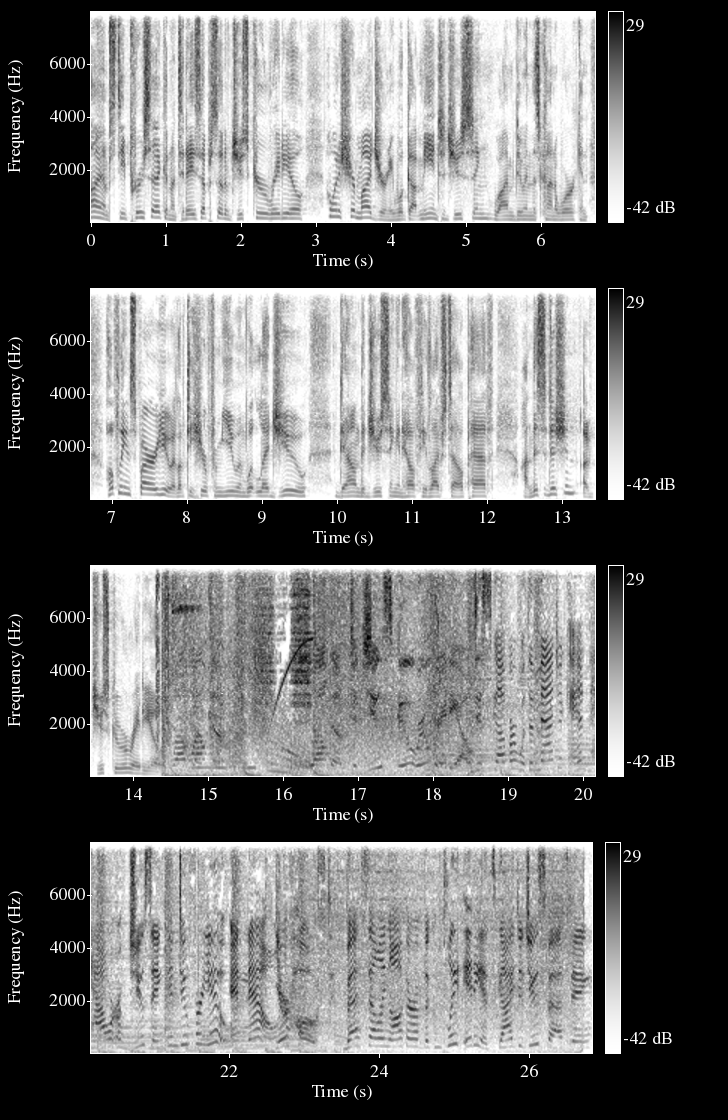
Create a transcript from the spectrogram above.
Hi, I'm Steve Prussack, and on today's episode of Juice Guru Radio, I want to share my journey, what got me into juicing, why I'm doing this kind of work, and hopefully inspire you. I'd love to hear from you and what led you down the juicing and healthy lifestyle path on this edition of Juice Guru Radio. Well, welcome. Welcome to Juice Guru Radio. Discover what the magic and power of juicing can do for you. And now, your host, best-selling author of The Complete Idiot's Guide to Juice Fasting,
